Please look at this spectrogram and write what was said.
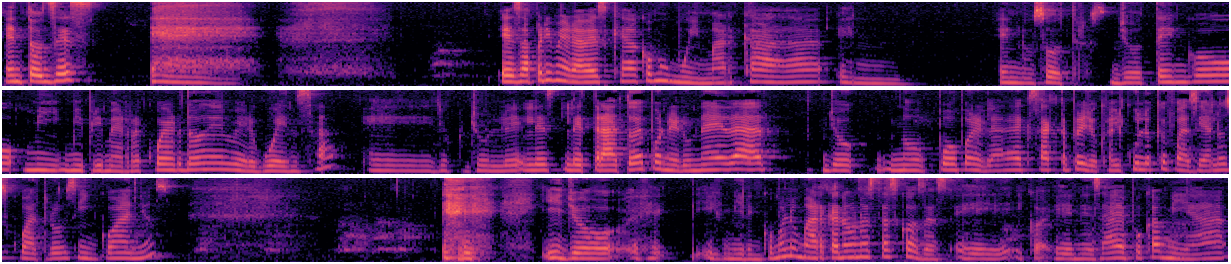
Entonces, eh, esa primera vez queda como muy marcada en, en nosotros. Yo tengo mi, mi primer recuerdo de vergüenza, eh, yo, yo le, le, trato de poner una edad, yo no puedo poner la edad exacta, pero yo calculo que fue hacia los cuatro o cinco años. y yo, eh, y miren cómo lo marcan uno estas cosas. Eh, en esa época mía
